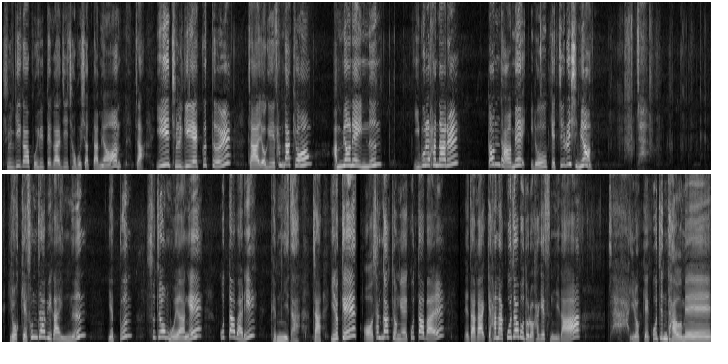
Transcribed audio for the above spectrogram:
줄기가 보일 때까지 접으셨다면 자, 이 줄기의 끝을 자, 여기 삼각형 앞면에 있는 이불 하나를 떤 다음에 이렇게 찌르시면 자, 이렇게 손잡이가 있는 예쁜 수저 모양의 꽃다발이 됩니다. 자, 이렇게 어, 삼각형의 꽃다발에다가 이렇게 하나 꽂아 보도록 하겠습니다. 자, 이렇게 꽂은 다음에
